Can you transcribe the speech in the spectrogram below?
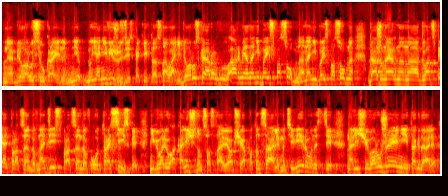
э, Беларуси и Украины? Мне, ну, я не вижу здесь каких-то оснований. Белорусская армия, она не боеспособна, она не боеспособна даже, наверное, на 25 5%, на 10% от российской. Не говорю о количественном составе, а вообще о потенциале мотивированности, наличии вооружений и так далее.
